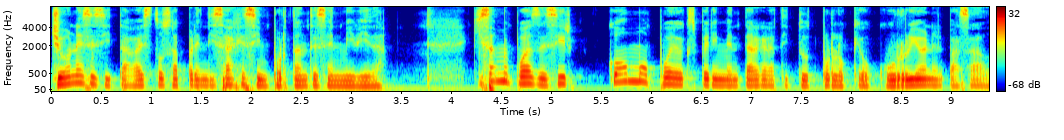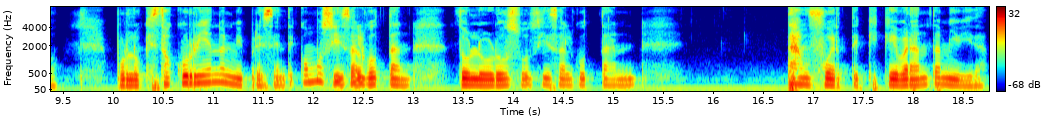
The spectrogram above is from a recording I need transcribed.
yo necesitaba estos aprendizajes importantes en mi vida. Quizá me puedas decir, ¿cómo puedo experimentar gratitud por lo que ocurrió en el pasado? por lo que está ocurriendo en mi presente, como si es algo tan doloroso, si es algo tan tan fuerte que quebranta mi vida.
